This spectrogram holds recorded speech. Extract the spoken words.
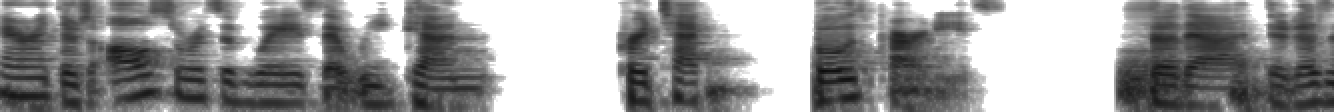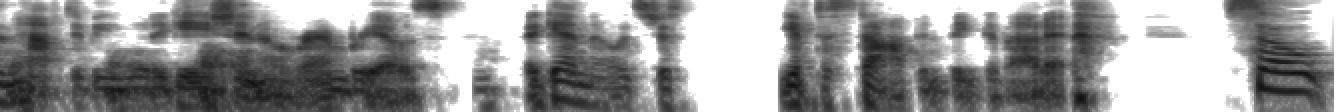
parent there's all sorts of ways that we can protect both parties so that there doesn't have to be litigation over embryos. Again, though, it's just you have to stop and think about it. So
